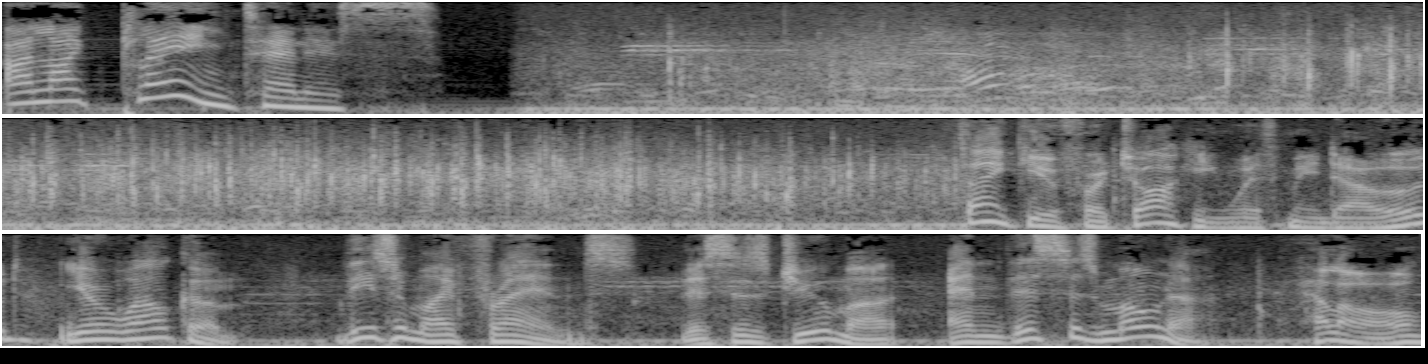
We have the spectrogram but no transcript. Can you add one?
I like playing tennis. Thank you for talking with me, Daoud. You're welcome. These are my friends. This is Juma, and this is Mona. Hello,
